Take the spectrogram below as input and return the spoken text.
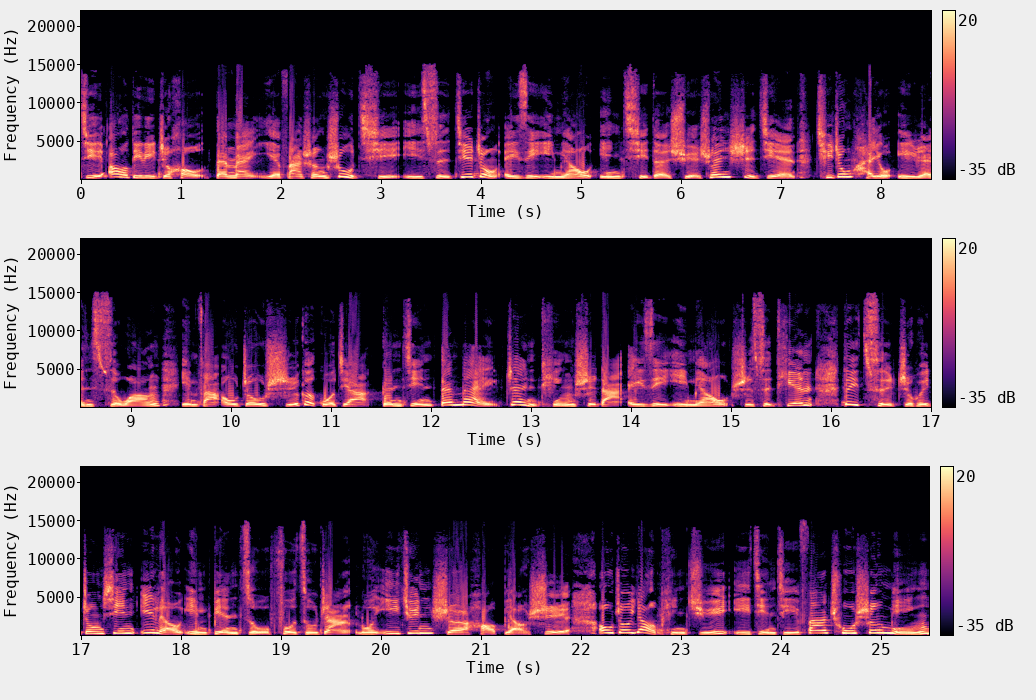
继奥地利之后，丹麦也发生数起疑似接种 A Z 疫苗引起的血栓事件，其中还有一人死亡，引发欧洲十个国家跟进丹麦暂停施打 A Z 疫苗十四天。对此，指挥中心医疗应变组副组长罗伊军十二号表示，欧洲药品局已紧急发出声明，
